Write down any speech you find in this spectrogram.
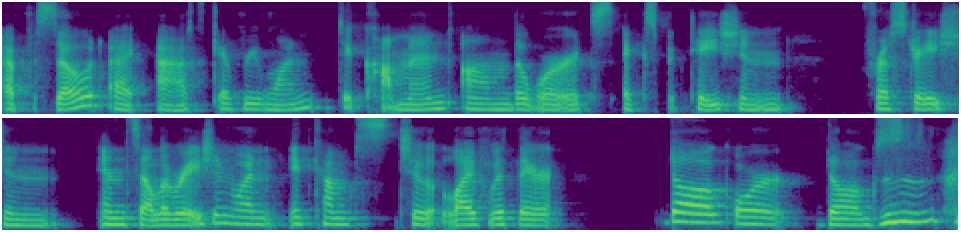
episode, I ask everyone to comment on the words expectation, frustration, and celebration when it comes to life with their dog or dogs.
